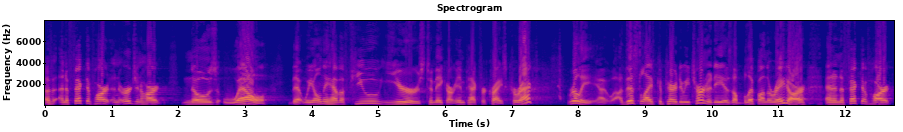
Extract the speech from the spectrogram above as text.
an effective heart, an urgent heart, knows well that we only have a few years to make our impact for Christ. Correct? Really, uh, this life compared to eternity is a blip on the radar, and an effective heart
